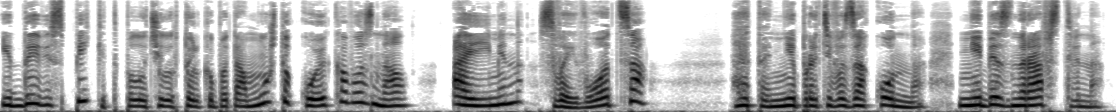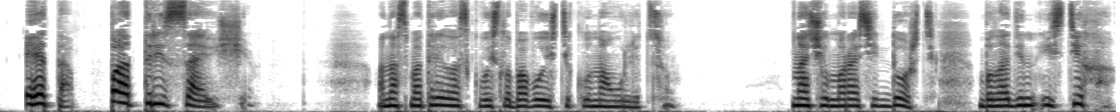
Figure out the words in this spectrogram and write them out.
и Дэвис Пикет получил их только потому, что кое-кого знал, а именно своего отца. Это не противозаконно, не безнравственно. Это потрясающе!» Она смотрела сквозь лобовое стекло на улицу. Начал моросить дождь. Был один из тех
